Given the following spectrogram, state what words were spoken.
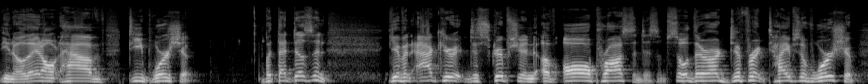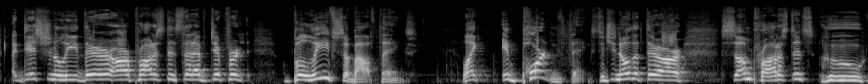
you know, they don't have deep worship. But that doesn't give an accurate description of all Protestantism. So there are different types of worship. Additionally, there are Protestants that have different beliefs about things, like important things. Did you know that there are some Protestants who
